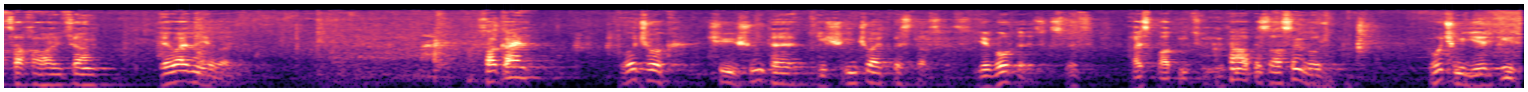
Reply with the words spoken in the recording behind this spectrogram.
Արցախահայության եւ այլն եւ այլն։ Սակայն ոչ ոք չի հիշում, թե ինչու այդպես ստացվեց եւ որտեղ է սկսվեց այս պատմությունը։ Ընդհանրապես ասեմ, որ ոչ մի երկիր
